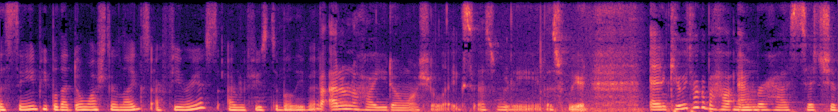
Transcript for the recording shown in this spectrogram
The same people that don't wash their legs are furious. I refuse to believe it. But I don't know how you don't wash your legs. That's really that's weird. And can we talk about how Yeah. Amber has such a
